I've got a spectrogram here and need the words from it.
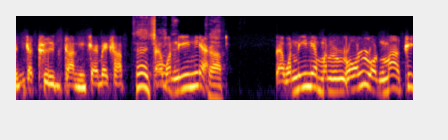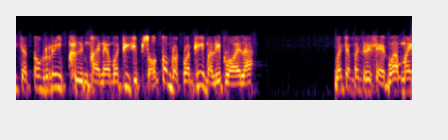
ถึงจะคืนกันใช่ไหมครับใช่ใช่แต่วันนี้เนี่ยครับแต่วันนี้เนี่ยมันร้อนรนมากที่จะต้องรีบคืนภายในวันที่สิบสองกำหนดวันที่มาเรียบร้อยแล้วแล้วจะปฏิเสธว่าไม่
